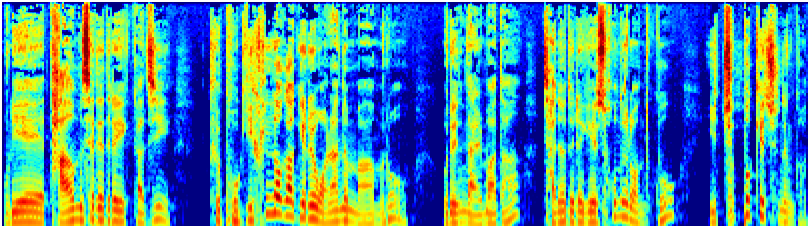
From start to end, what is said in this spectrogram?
우리의 다음 세대들에게까지 그 복이 흘러가기를 원하는 마음으로 우리는 날마다 자녀들에게 손을 얹고 이 축복해 주는 것,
